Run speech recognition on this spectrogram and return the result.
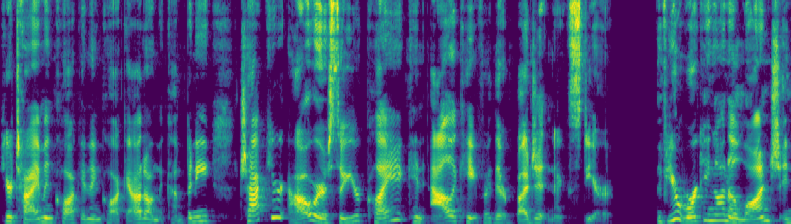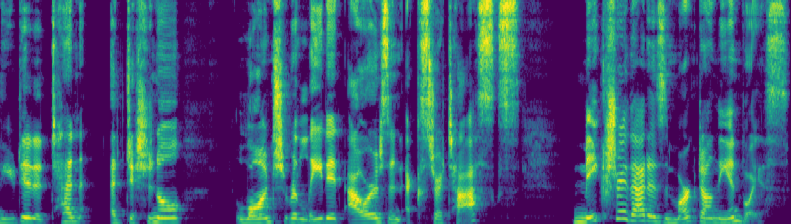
your time and clock in and clock out on the company. Track your hours so your client can allocate for their budget next year. If you're working on a launch and you did a 10 additional launch related hours and extra tasks, make sure that is marked on the invoice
